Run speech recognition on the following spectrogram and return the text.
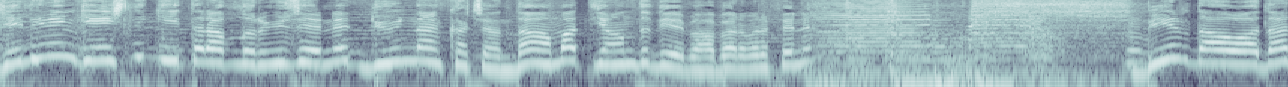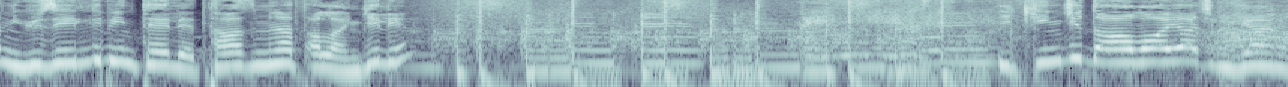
Gelinin gençlik itirafları üzerine düğünden kaçan damat yandı diye bir haber var efendim. Bir davadan 150 bin TL tazminat alan gelin ikinci davayı açmış yani.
